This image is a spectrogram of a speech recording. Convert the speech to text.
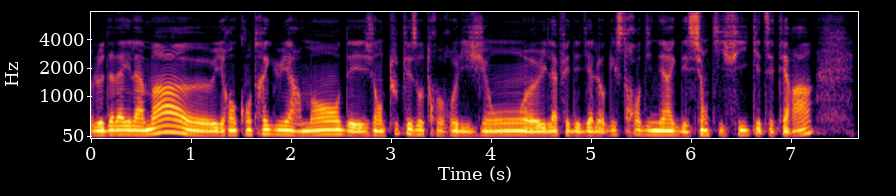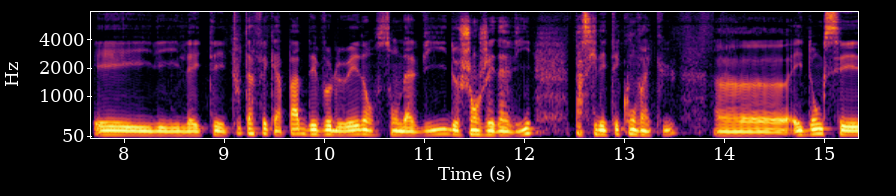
Le Dalai Lama, euh, il rencontre régulièrement des gens de toutes les autres religions, euh, il a fait des dialogues extraordinaires avec des scientifiques, etc. Et il, il a été tout à fait capable d'évoluer dans son avis, de changer d'avis, parce qu'il était convaincu. et donc c'est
